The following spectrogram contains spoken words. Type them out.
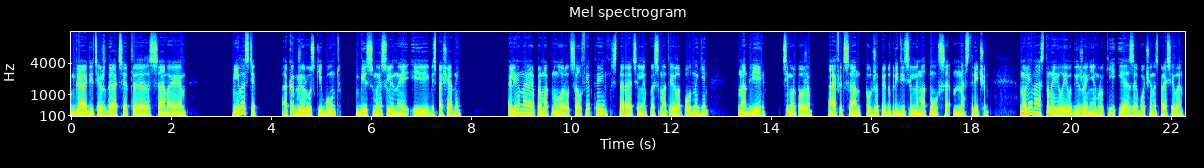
Гадить и ждать — это самое... милости? А как же русский бунт? Бессмысленный и беспощадный?» Лена промокнула рот салфеткой, старательно посмотрела под ноги, на дверь, Тимур тоже, а официант тут же предупредительно мотнулся навстречу. Но Лена остановила его движением руки и озабоченно спросила.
